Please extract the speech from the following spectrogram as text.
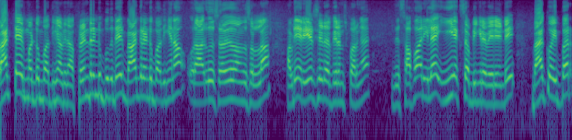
பேக் டயர் மட்டும் பார்த்தீங்க அப்படின்னா ஃப்ரண்ட் ரெண்டு புது டயர் பேக் ரெண்டு பார்த்தீங்கன்னா ஒரு அறுபது சதவீதம் வந்து சொல்லலாம். அப்படியே ரியர் சைடு அஃபியரன்ஸ் பாருங்கள் இது சஃபாரியில் இஎக்ஸ் அப்படிங்கிற variant back wiper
